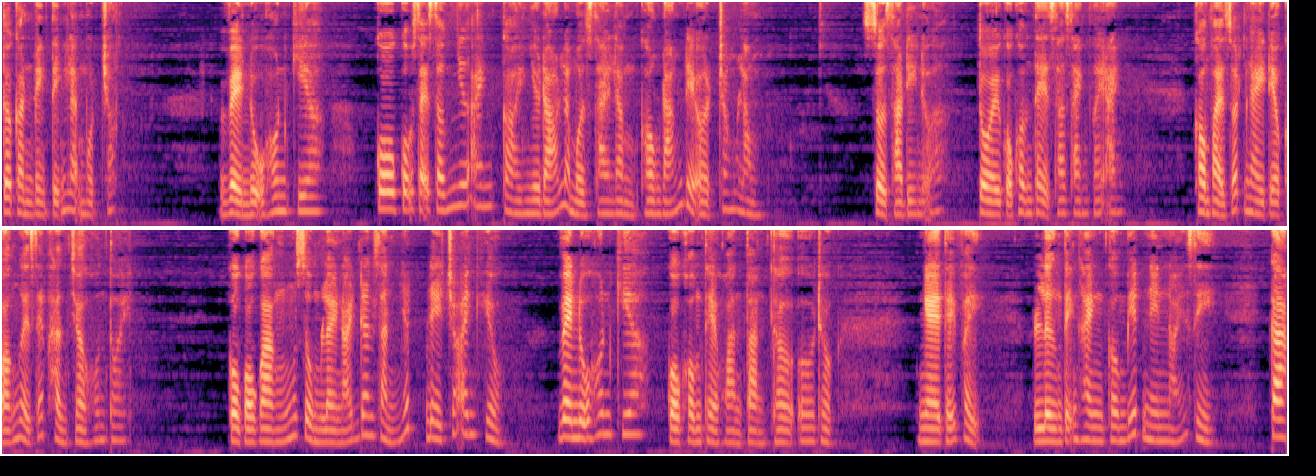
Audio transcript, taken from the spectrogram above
Tôi cần bình tĩnh lại một chút. Về nụ hôn kia, cô cũng sẽ giống như anh coi như đó là một sai lầm không đáng để ở trong lòng. Dù sao đi nữa, tôi cũng không thể so sánh với anh. Không phải suốt ngày đều có người xếp hàng chờ hôn tôi. Cô cố gắng dùng lời nói đơn giản nhất để cho anh hiểu. Về nụ hôn kia, cô không thể hoàn toàn thờ ơ được. Nghe thấy vậy, Lương Tĩnh Hành không biết nên nói gì. ca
